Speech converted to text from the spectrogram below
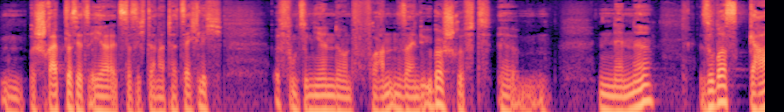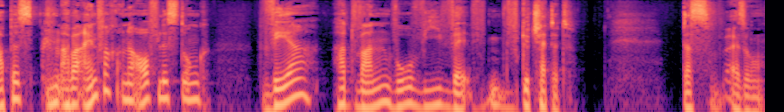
hm, beschreibe das jetzt eher, als dass ich dann tatsächlich funktionierende und vorhandenseiende Überschrift ähm, nenne. Sowas gab es, aber einfach eine Auflistung, wer hat wann, wo, wie gechattet das, also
